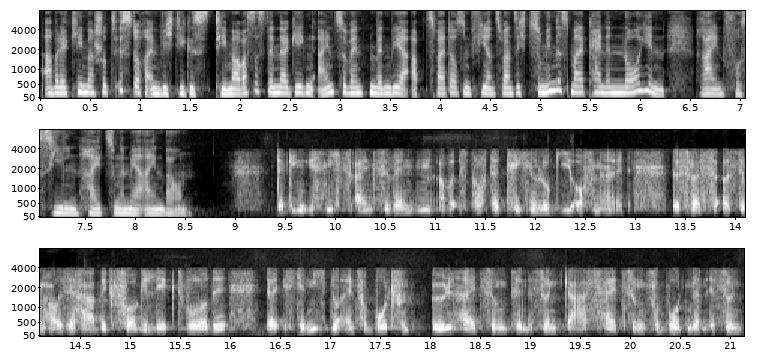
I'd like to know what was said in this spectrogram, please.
Aber der Klimaschutz ist doch ein wichtiges Thema. Was ist denn dagegen einzuwenden, wenn wir ab 2024 zumindest mal keine neuen rein fossilen Heizungen mehr einbauen? Dagegen ist nichts einzuwenden, aber es braucht da Technologieoffenheit. Das, was aus dem Hause Habeck vorgelegt wurde, da ist ja nicht nur ein Verbot von Ölheizungen drin, es sollen Gasheizungen verboten werden, es sollen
